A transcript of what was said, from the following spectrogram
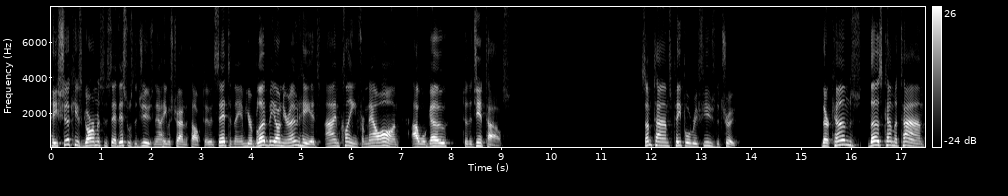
he shook his garments and said, This was the Jews now he was trying to talk to, and said to them, Your blood be on your own heads. I am clean. From now on, I will go to the Gentiles. Sometimes people refuse the truth. There comes, does come a time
